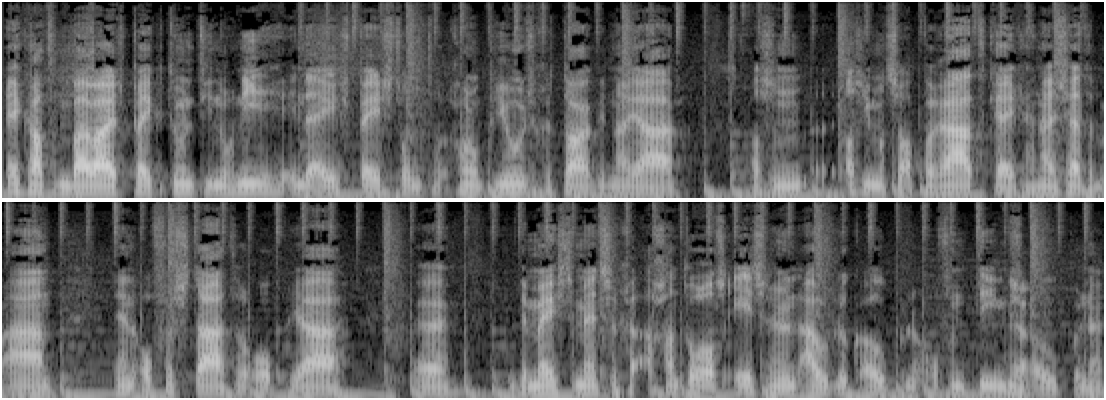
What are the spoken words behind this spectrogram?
Ik had hem bij wijze van spreken toen hij nog niet in de ESP stond, gewoon op user getarget. Nou ja, als, een, als iemand zijn apparaat kreeg en hij zet hem aan en offer staat erop, ja, uh, de meeste mensen gaan toch als eerste hun Outlook openen of hun Teams Ja. openen.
